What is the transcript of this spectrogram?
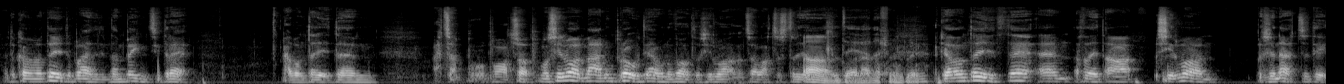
a dwi'n cofio fo deud o blaen, dwi'n dan beint i dre. A fo'n deud, um, a ta, bo, bo, ta, mae Sir Fon, ma, nhw'n browd iawn o ddod o Sir Fon, a ta lot o stryd. O, ynddi, na, definitely. Ac a fo'n deud, de, um, a dweud, o, Sir Fon, bys yn net ydi,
